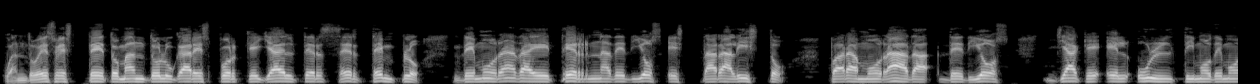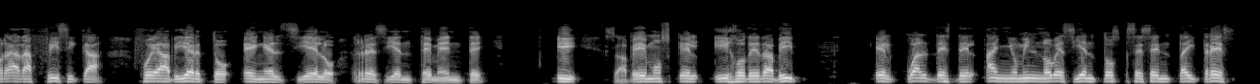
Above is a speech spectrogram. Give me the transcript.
cuando eso esté tomando lugar es porque ya el tercer templo de morada eterna de Dios estará listo para morada de Dios, ya que el último de morada física fue abierto en el cielo recientemente. Y sabemos que el Hijo de David, el cual desde el año 1963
